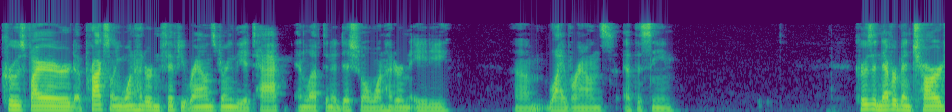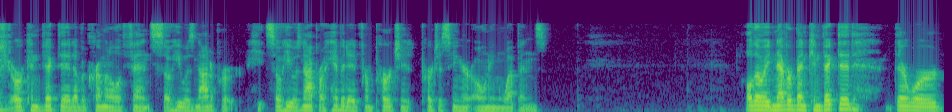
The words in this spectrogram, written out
Cruz fired approximately 150 rounds during the attack and left an additional 180 um, live rounds at the scene. Cruz had never been charged or convicted of a criminal offense, so he was not pro- so he was not prohibited from purchase, purchasing or owning weapons. Although he'd never been convicted, there were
